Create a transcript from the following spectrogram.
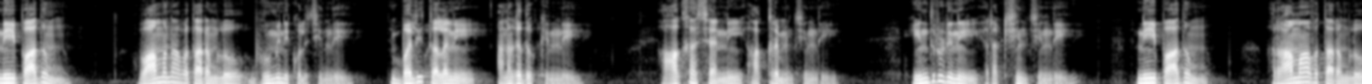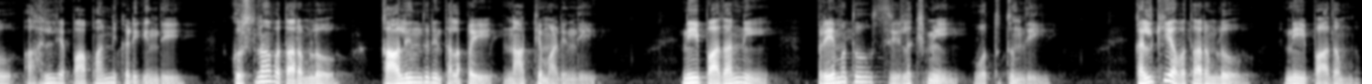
నీ పాదం వామనావతారంలో భూమిని కొలిచింది బలి తలని అనగదొక్కింది ఆకాశాన్ని ఆక్రమించింది. ఇంద్రుడిని రక్షించింది. నీ పాదం రామావతారంలో అహల్య పాపాన్ని కడిగింది. కృష్ణావతారంలో కాళిందుని తలపై నాట్యమాడింది. నీ పాదాన్ని ప్రేమతో శ్రీలక్ష్మి ఒత్తుతుంది. కల్కి అవతారంలో నీ పాదం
